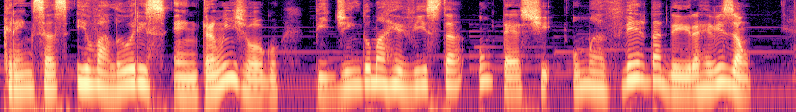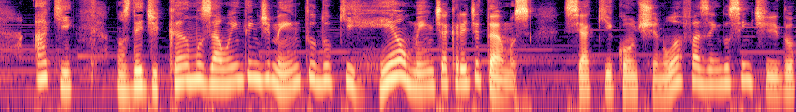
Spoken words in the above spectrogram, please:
crenças e valores entram em jogo, pedindo uma revista, um teste, uma verdadeira revisão. Aqui, nos dedicamos ao entendimento do que realmente acreditamos, se aqui continua fazendo sentido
